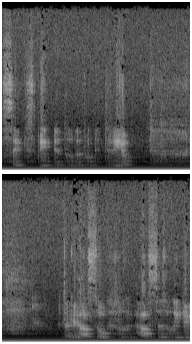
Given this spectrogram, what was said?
60 143 Vi tackar Hasse också, Hasse som skickar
